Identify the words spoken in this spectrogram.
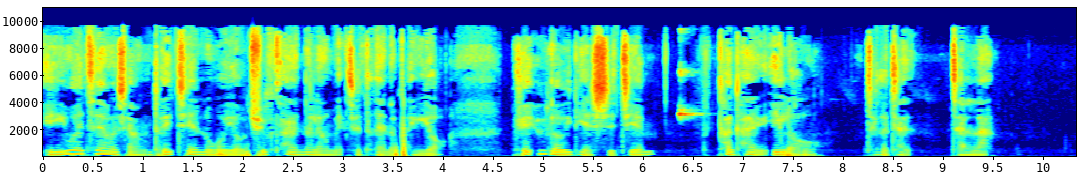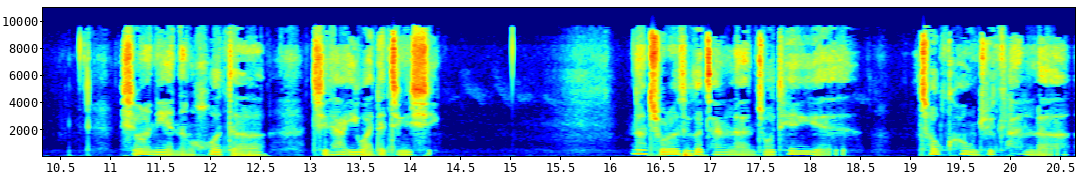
也因为这样，想推荐如果有去看奈良美智特展的朋友，可以预留一点时间，看看一楼这个展展览。希望你也能获得其他意外的惊喜。那除了这个展览，昨天也抽空去看了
